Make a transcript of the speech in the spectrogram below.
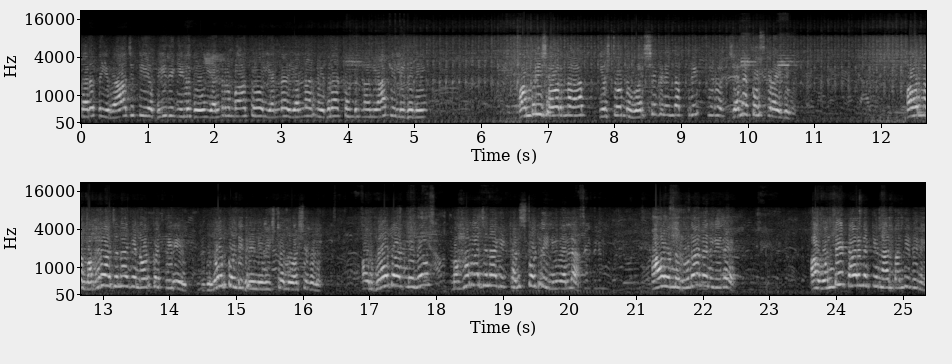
ತರದ ಈ ರಾಜಕೀಯ ಬೀದಿಗೆ ಇಳಿದು ಎಲ್ಲರ ಮಾತು ಎಲ್ಲ ಎಲ್ಲರನ್ನ ಎದುರಾಕೊಂಡು ನಾನು ಯಾಕೆ ಇಲ್ಲಿದ್ದೀನಿ? ಅಂಬರೀಷ್ ಅವ್ರನ್ನ ಎಷ್ಟೊಂದು ವರ್ಷಗಳಿಂದ ಪ್ರೀತಿಸಿರೋ ಜನಕ್ಕೋಸ್ಕರ ಇದ್ದೀನಿ. ಅವ್ರನ್ನ ಮಹಾರಾಜನಾಗೆ ನೋಡ್ಕೊತೀರಿ. ನೋಡ್ಕೊಂಡಿದ್ರಿ ನೀವು ಇಷ್ಟೊಂದು ವರ್ಷಗಳು. ಅವ್ರು ಹೋದಾಗ್ಲೇ ಮಹಾರಾಜನಾಗಿ ಕಳಿಸ್ಕೊಟ್ರಿ ನೀವೆಲ್ಲ. ಆ ಒಂದು ಋಣ ನನಗಿದೆ. ಆ ಒಂದೇ ಕಾರಣಕ್ಕೆ ನಾನು ಬಂದಿದ್ದೀನಿ.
